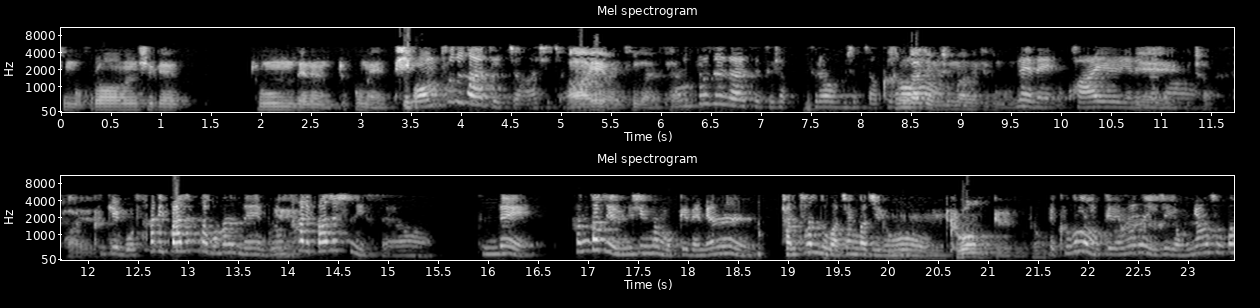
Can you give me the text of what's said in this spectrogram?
아무튼 뭐 그런 식의 도움되는 조금의 팁? 원푸드 다이어트 있죠, 아시죠? 아, 예, 원푸드 다이어트. 원푸드 다이어트 드셔, 들어보셨죠? 한 그거, 가지 음식만을 계속 먹는. 네네. 과일 예를 예, 들어서. 그쵸. 과일. 그게 뭐 살이 빠진다고 하는데, 물론 예. 살이 빠질 수는 있어요. 근데, 한 가지 음식만 먹게 되면은, 반찬도 마찬가지로, 음, 그거만 먹게 되는 거죠? 네, 그것만 먹게 되면은 이제 영양소가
